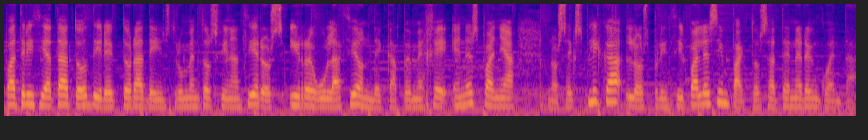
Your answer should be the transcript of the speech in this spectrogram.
Patricia Tato, directora de Instrumentos Financieros y Regulación de KPMG en España, nos explica los principales impactos a tener en cuenta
